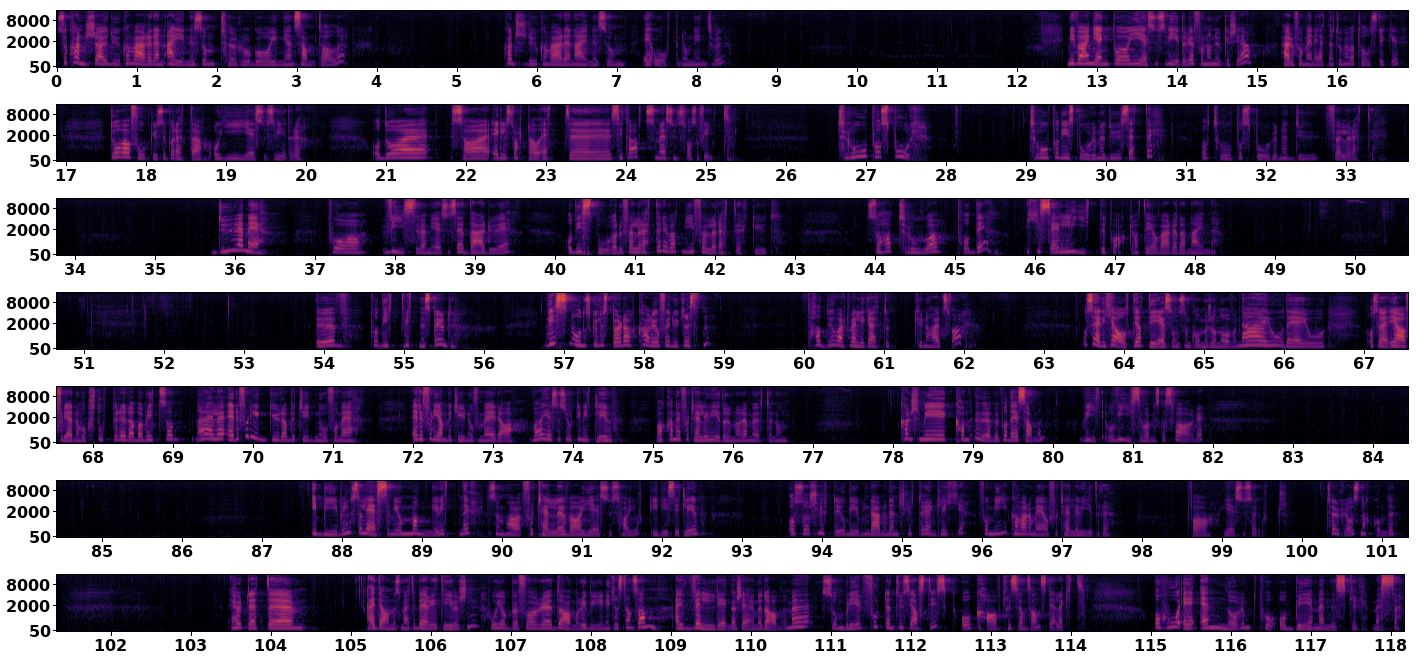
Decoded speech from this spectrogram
Så kanskje òg du kan være den ene som tør å gå inn i en samtale. Kanskje du kan være den ene som er åpen om din tru. Vi var en gjeng på Jesus videre for noen uker siden. Her for menigheten. Jeg tror vi var tolv stykker. Da var fokuset på dette å gi Jesus videre. Og da eh, sa Egil Svartdal et uh, sitat som jeg syntes var så fint. Tro på spor. Tro på de sporene du setter, og tro på sporene du følger etter. Du er med på å vise hvem Jesus er, der du er. Og de sporene du følger etter, det var at vi følger etter Gud. Så ha troa på det. Ikke se lite på akkurat det å være den ene. øv på ditt vitnesbyrd. Hvis noen skulle spørre deg, Kari, hvorfor er du kristen, det hadde jo vært veldig greit å kunne ha et svar. Og så er det ikke alltid at det er sånn som kommer sånn over. Nei, jo, det er jo... Og så, ja, fordi jeg har vokst opp i det, det har bare blitt sånn. Nei, eller er det fordi Gud har betydd noe for meg? Er det fordi han betyr noe for meg i dag? Hva har Jesus gjort i mitt liv? Hva kan jeg fortelle videre når jeg møter noen? Kanskje vi kan øve på det sammen og vise hva vi skal svare. I Bibelen så leser vi om mange vitner som har, forteller hva Jesus har gjort i de sitt liv. Og så slutter jo Bibelen der, men den slutter egentlig ikke. For vi kan være med og fortelle videre hva Jesus har gjort. Tørre å snakke om det. Jeg hørte et, eh, ei dame som heter Berit Iversen. Hun jobber for eh, damer i byen i Kristiansand. Ei veldig engasjerende dame som blir fort entusiastisk og kav kristiansandsdialekt. Og hun er enormt på å be mennesker med seg.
